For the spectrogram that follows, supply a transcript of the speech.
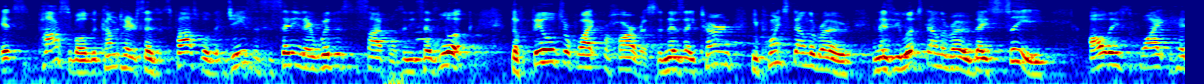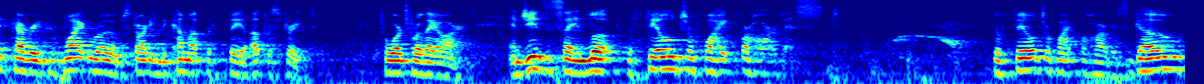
it's possible, the commentator says it's possible that Jesus is sitting there with his disciples and he says, Look, the fields are white for harvest. And as they turn, he points down the road, and as he looks down the road, they see all these white head coverings and white robes starting to come up the, field, up the street towards where they are. And Jesus is saying, Look, the fields are white for harvest. The fields are white for harvest. Go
